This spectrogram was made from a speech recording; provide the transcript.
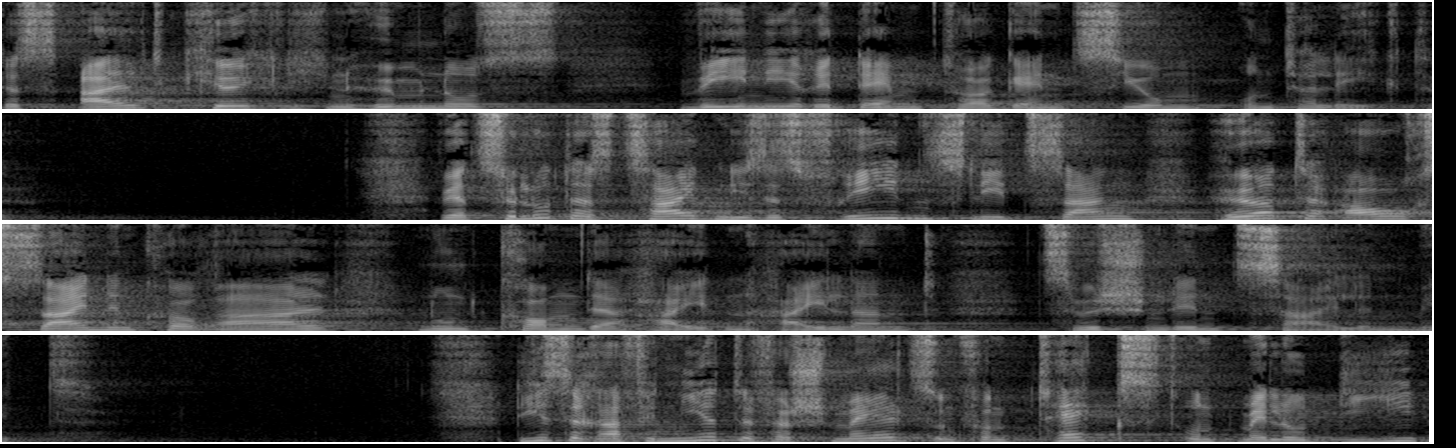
des altkirchlichen Hymnus Veni Redemptor Gentium unterlegte. Wer zu Luthers Zeiten dieses Friedenslied sang, hörte auch seinen Choral Nun komm der Heiden Heiland zwischen den Zeilen mit. Diese raffinierte Verschmelzung von Text und Melodie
